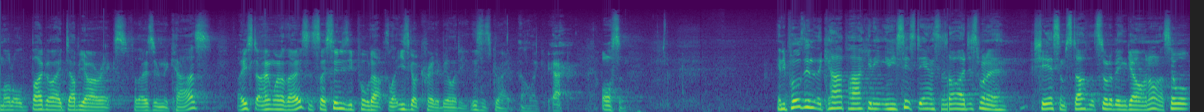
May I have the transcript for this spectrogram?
model Bug-Eye WRX, for those who are into cars. I used to own one of those, and so as soon as he pulled up, it's like, he's got credibility. This is great. I'm like, yeah, awesome. And he pulls into the car park and he, and he sits down and says, Oh, I just want to share some stuff that's sort of been going on. I said, Well,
